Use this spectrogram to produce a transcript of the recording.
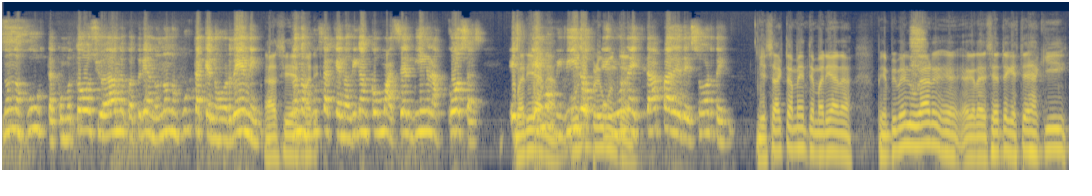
no nos gusta, como todo ciudadano ecuatoriano, no nos gusta que nos ordenen, no nos gusta que nos digan cómo hacer bien las cosas. hemos vivido en una etapa de desorden. Exactamente, Mariana. En primer lugar, eh, agradecerte que estés aquí.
